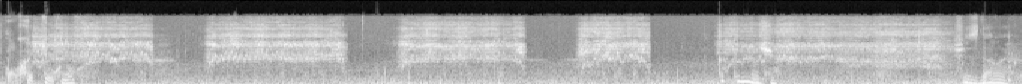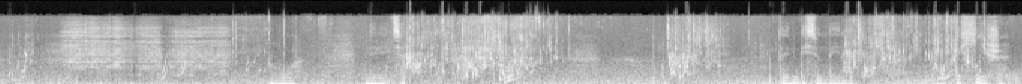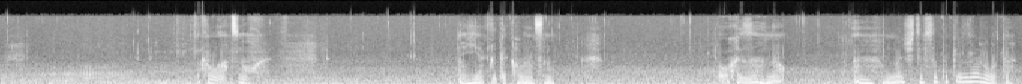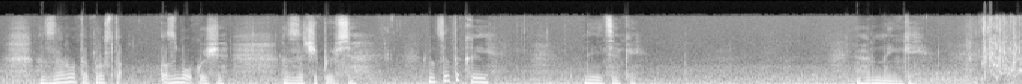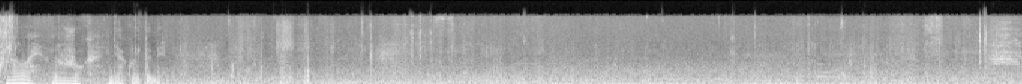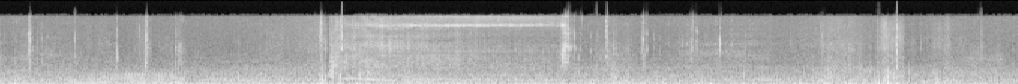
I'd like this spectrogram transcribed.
Ох, і тюкнув. Так ти ночі. Давай. О, дивіться. Та йди сюди, йди. Тихіше. Клацнув. Як ти так клацнув? Ох, загнав. А, Бачите, все-таки зарота. Зарота просто збоку ще зачепився. Ну це такий. Дивіться який. Гарненький. Давай, дружок, дякую тобі.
